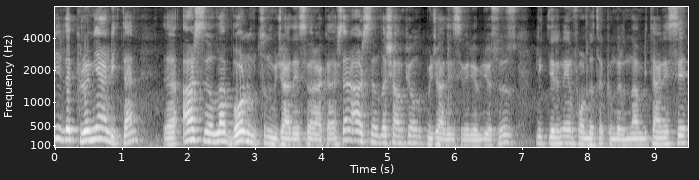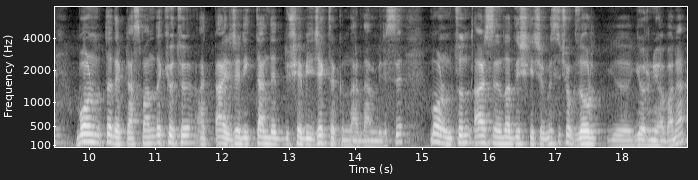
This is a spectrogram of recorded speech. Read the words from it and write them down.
Bir de Premier Lig'den e, Arsenal'la Bournemouth'un mücadelesi var arkadaşlar. Arsenal'da şampiyonluk mücadelesi veriyor biliyorsunuz. Liglerin en formda takımlarından bir tanesi. Bournemouth da deplasmanda kötü. Ayrıca ligden de düşebilecek takımlardan birisi. Bournemouth'un Arsenal'da diş geçirmesi çok zor e, görünüyor bana.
